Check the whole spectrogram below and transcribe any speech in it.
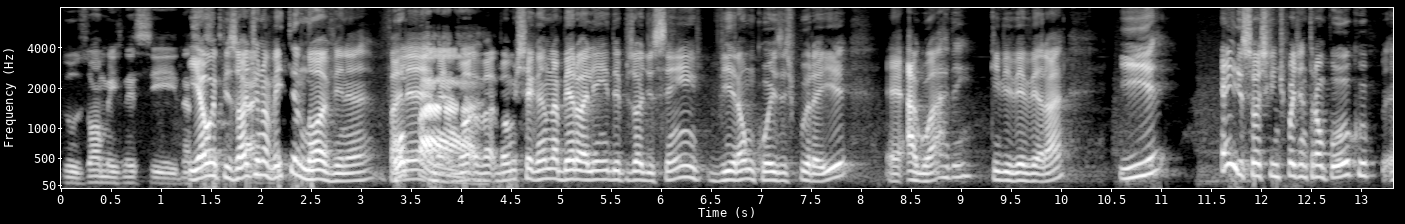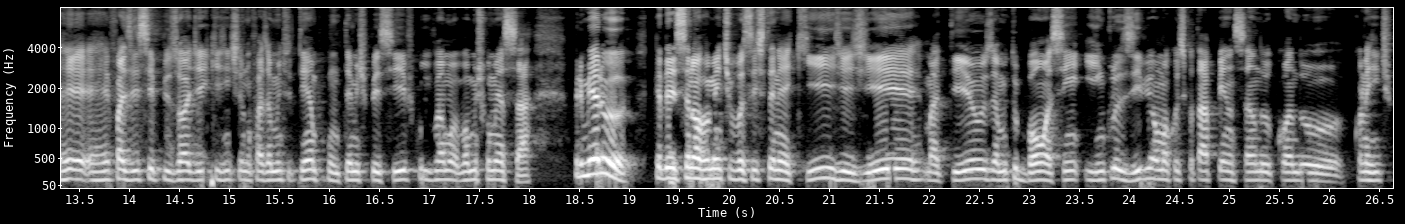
dos homens nesse. E é o episódio 99, né? Vale, é, vamos chegando na beirolinha do episódio 100, virão coisas por aí. É, aguardem, quem viver verá. E é isso, acho que a gente pode entrar um pouco, refazer esse episódio aí que a gente não faz há muito tempo, com um tema específico, e vamos, vamos começar. Primeiro, agradecer novamente vocês estarem aqui, GG, Matheus, é muito bom, assim, e inclusive é uma coisa que eu estava pensando quando, quando a gente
